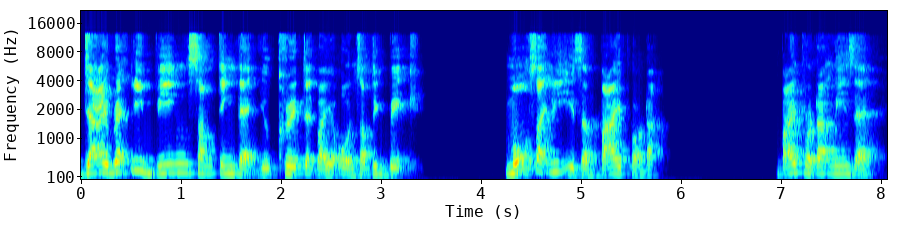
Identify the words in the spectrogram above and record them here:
directly being something that you created by your own, something big, most likely is a byproduct. Byproduct means that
